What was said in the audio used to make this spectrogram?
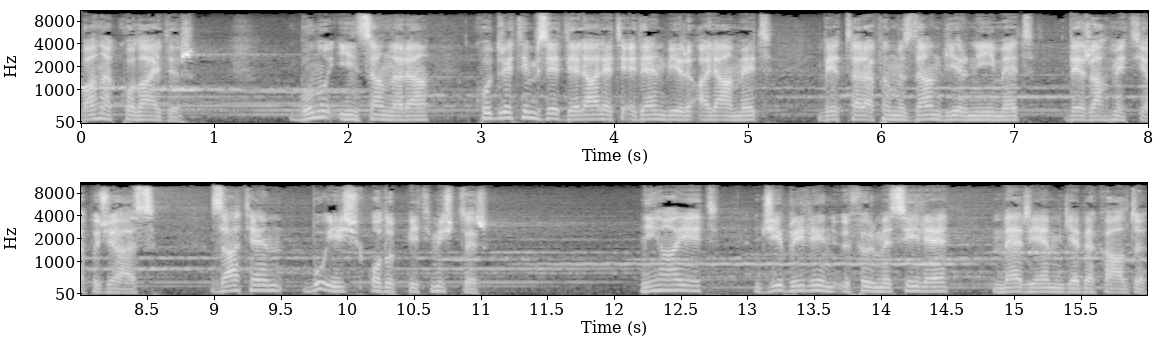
bana kolaydır. Bunu insanlara kudretimize delalet eden bir alamet ve tarafımızdan bir nimet ve rahmet yapacağız. Zaten bu iş olup bitmiştir. Nihayet Cibril'in üfürmesiyle Meryem gebe kaldı.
